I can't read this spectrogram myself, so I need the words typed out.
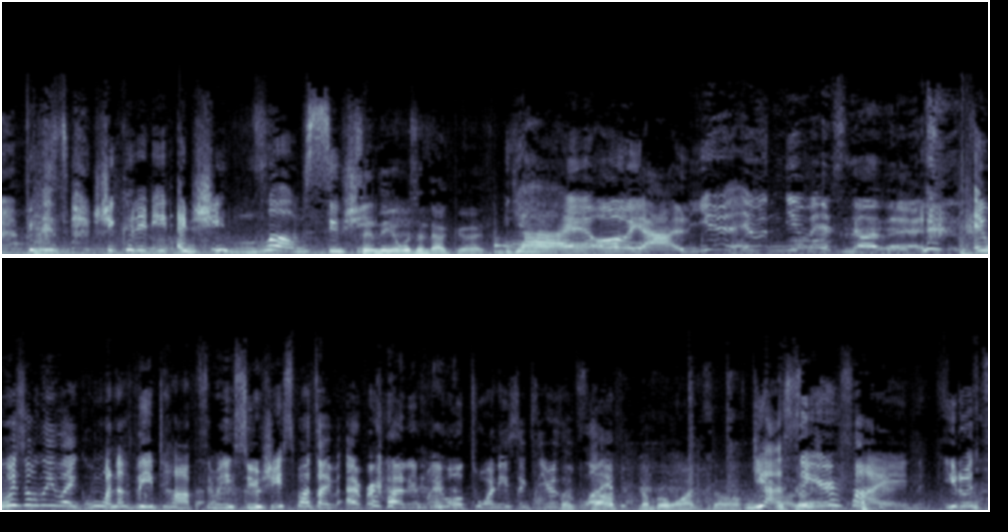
because she couldn't eat, and she loves sushi. Cindy, it wasn't that good. Yeah, oh yeah, you you missed nothing. It was only like one of the top three sushi spots I've ever had in my whole 26 years of life. number one, so. Yeah, so you're fine. You know, it's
